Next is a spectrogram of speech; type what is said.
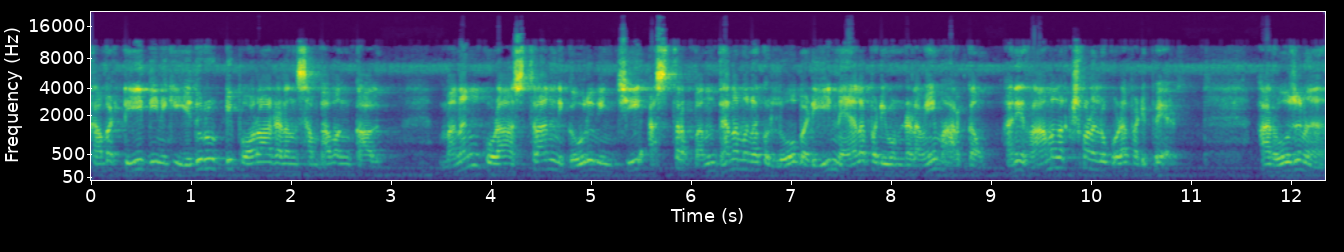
కాబట్టి దీనికి ఎదురుడ్డి పోరాడడం సంభవం కాదు. మనం కూడా అస్త్రాన్ని గౌరవించి అస్త్ర బంధనమునకు లోబడి నేలపడి ఉండడమే మార్గం అని రామలక్ష్మణులు కూడా పడిపోయారు. ఆ రోజున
